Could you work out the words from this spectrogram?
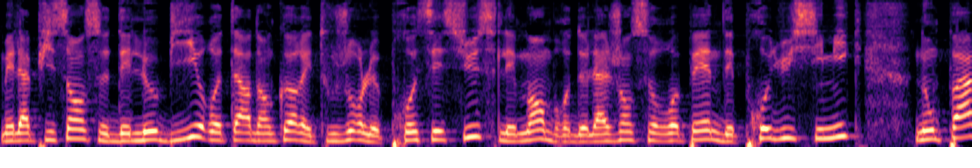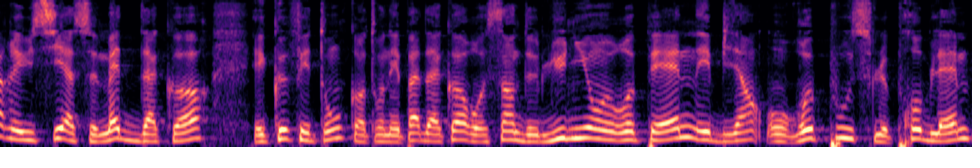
Mais la puissance des lobbies retarde encore et toujours le processus. Les membres de l'Agence européenne des produits chimiques n'ont pas réussi à se mettre d'accord. Et que fait-on quand on n'est pas d'accord au sein de l'Union européenne? Eh bien, on repousse le problème.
